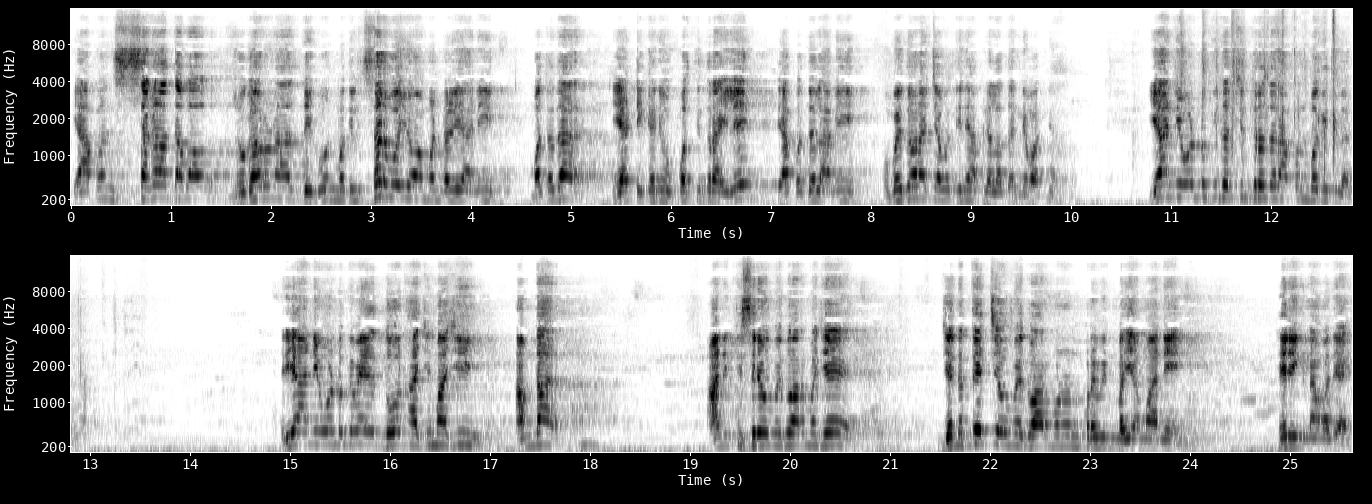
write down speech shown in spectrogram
की आपण सगळा दबाव झुगारून आज बेगवण मधील सर्व युवा मंडळी आणि मतदार या ठिकाणी उपस्थित राहिले. त्याबद्दल आम्ही उमेदवाराच्या वतीने आपल्याला धन्यवाद देतो. या निवडणुकीचं चित्र जर आपण बघितलं तर या निवडणुकीमध्ये दोन आजी माजी आमदार आणि तिसरे उमेदवार म्हणजे जनतेचे उमेदवार म्हणून प्रवीण भैया माने हे रिंगणामध्ये आहेत.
